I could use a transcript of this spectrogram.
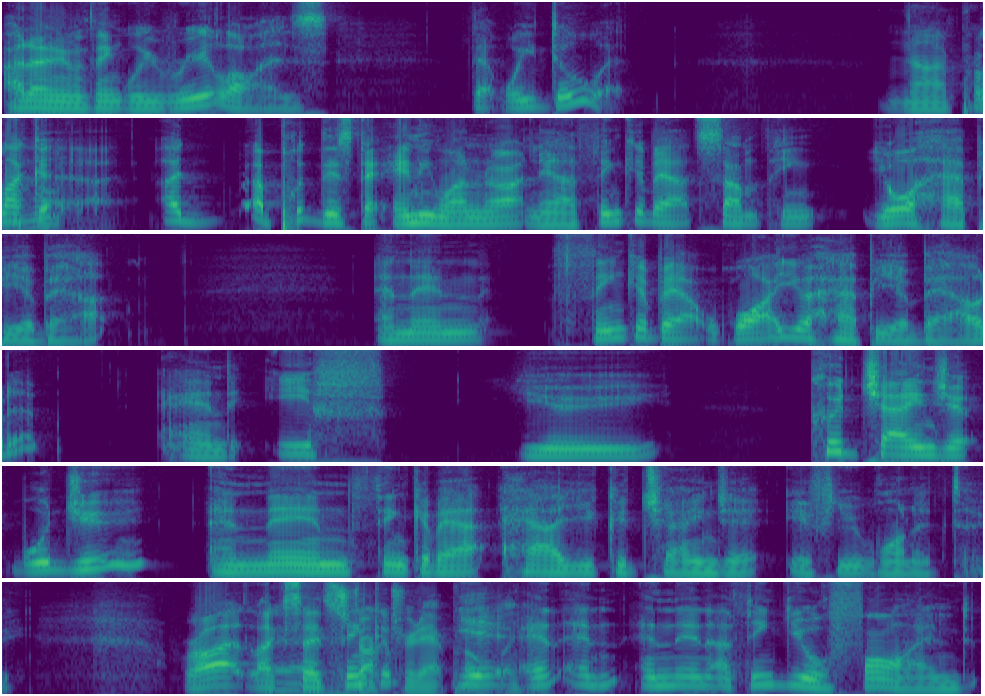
I don't even think we realize that we do it. No, probably like not. uh, I I put this to anyone right now. Think about something you're happy about and then think about why you're happy about it and if you could change it, would you? And then think about how you could change it if you wanted to. Right? Like Yeah, so think structure it out properly. Yeah, and, and and then I think you'll find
